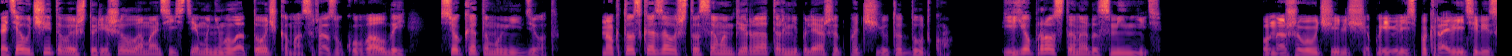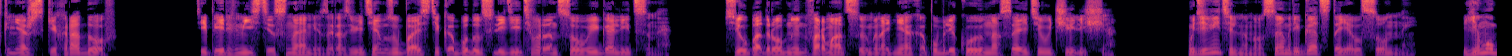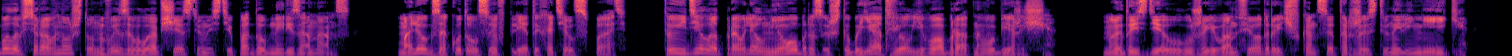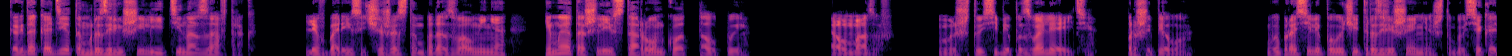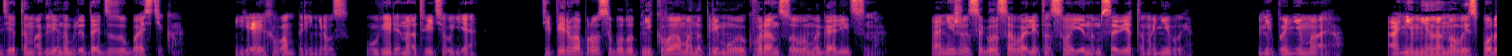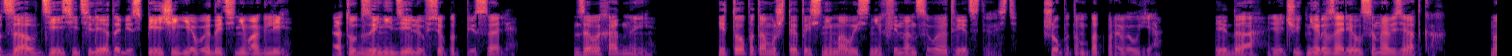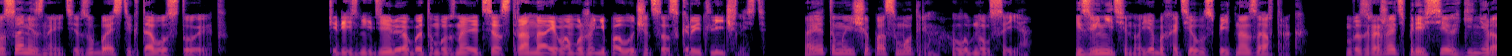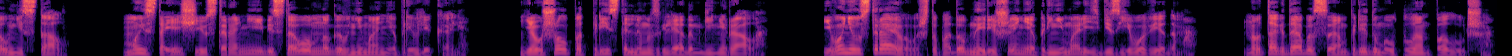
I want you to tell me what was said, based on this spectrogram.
Хотя, учитывая, что решил ломать систему не молоточком, а сразу кувалдой, все к этому и идет. Но кто сказал, что сам император не пляшет под чью-то дудку? Ее просто надо сменить. У нашего училища появились покровители из княжеских родов. Теперь вместе с нами за развитием зубастика будут следить Воронцовы и Голицыны. Всю подробную информацию мы на днях опубликуем на сайте училища. Удивительно, но сам регат стоял сонный. Ему было все равно, что он вызвал у общественности подобный резонанс. Малек закутался в плед и хотел спать. То и дело отправлял мне образы, чтобы я отвел его обратно в убежище. Но это сделал уже Иван Федорович в конце торжественной линейки, когда кадетам разрешили идти на завтрак. Лев Борисович жестом подозвал меня, и мы отошли в сторонку от толпы. «Алмазов, вы что себе позволяете?» — прошепел он. «Вы просили получить разрешение, чтобы все кадеты могли наблюдать за зубастиком. «Я их вам принес», — уверенно ответил я. «Теперь вопросы будут не к вам, а напрямую к Воронцовым и Голицыным. Они же согласовали это с военным советом, а не вы». «Не понимаю. Они мне на новый спортзал 10 лет обеспечения выдать не могли, а тут за неделю все подписали. За выходные. И то потому, что это снимало с них финансовую ответственность», — шепотом подправил я. «И да, я чуть не разорился на взятках, но сами знаете, зубастик того стоит. Через неделю об этом узнает вся страна, и вам уже не получится скрыть личность. А это мы еще посмотрим, улыбнулся я. Извините, но я бы хотел успеть на завтрак. Возражать при всех генерал не стал. Мы, стоящие в стороне, и без того много внимания привлекали. Я ушел под пристальным взглядом генерала. Его не устраивало, что подобные решения принимались без его ведома. Но тогда бы сам придумал план получше.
